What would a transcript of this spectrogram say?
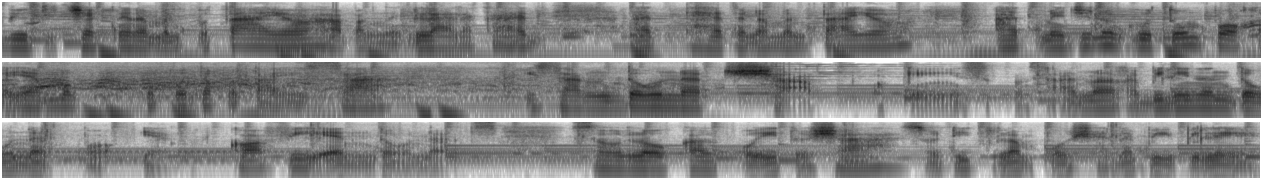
beauty check na naman po tayo habang naglalakad. At heto naman tayo. At medyo nagutom po kaya magpupunta po tayo sa isang donut shop. Okay, so kung saan makakabili ng donut po. Yan, coffee and donuts. So, local po ito siya. So, dito lang po siya nabibili.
